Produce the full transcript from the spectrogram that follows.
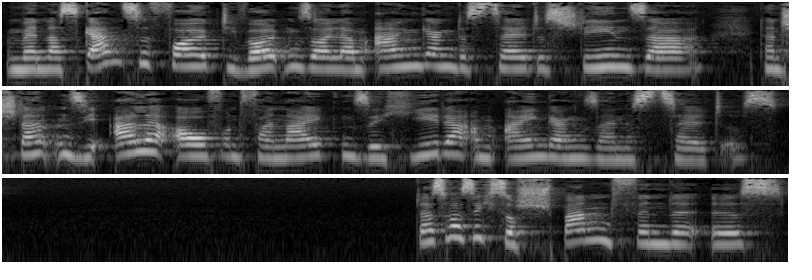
Und wenn das ganze Volk die Wolkensäule am Eingang des Zeltes stehen sah, dann standen sie alle auf und verneigten sich jeder am Eingang seines Zeltes. Das, was ich so spannend finde, ist,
